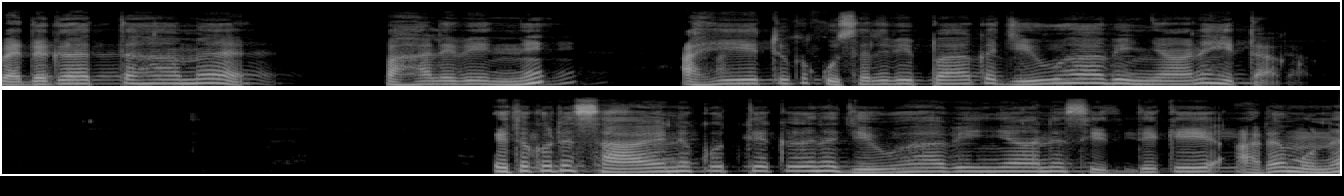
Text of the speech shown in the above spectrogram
වැදගත්තාම පහළ වෙන්නේ අහේතුක කුසල විපාක ජීවහා විඥාන හිතක්. එතකොට සායන කෘත්‍ය කරන ජීවහා විඥාන සිද්දකේ අරමුණ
